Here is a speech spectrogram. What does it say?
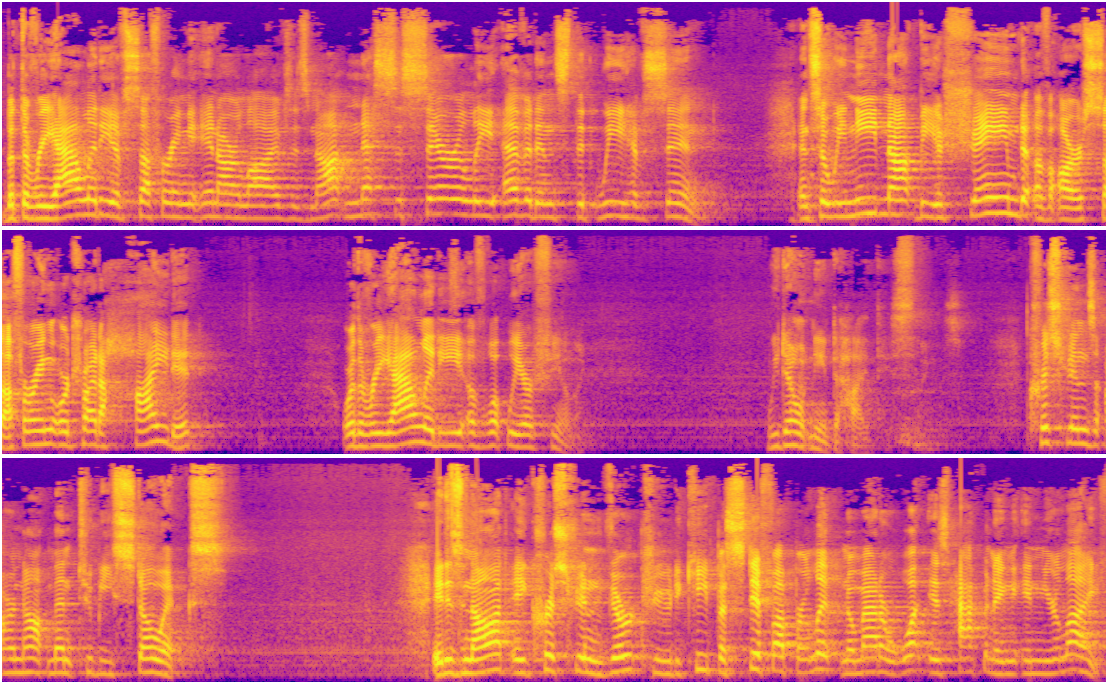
But the reality of suffering in our lives is not necessarily evidence that we have sinned. And so we need not be ashamed of our suffering or try to hide it or the reality of what we are feeling. We don't need to hide these things. Christians are not meant to be stoics. It is not a Christian virtue to keep a stiff upper lip no matter what is happening in your life.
